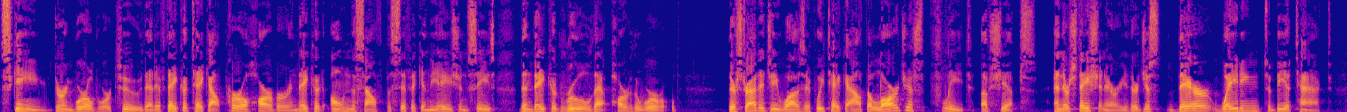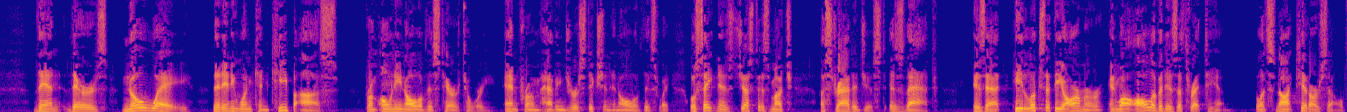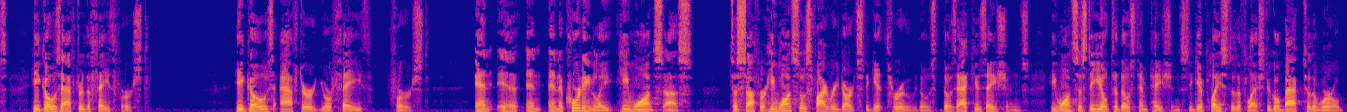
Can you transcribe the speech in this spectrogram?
scheme during World War II that if they could take out Pearl Harbor and they could own the South Pacific and the Asian seas, then they could rule that part of the world. Their strategy was if we take out the largest fleet of ships and they're stationary, they're just there waiting to be attacked, then there's no way that anyone can keep us from owning all of this territory and from having jurisdiction in all of this way. Well, Satan is just as much a strategist as that, is that he looks at the armor and while all of it is a threat to him, let's not kid ourselves, he goes after the faith first. He goes after your faith first. And, uh, and, and accordingly, he wants us to suffer. He wants those fiery darts to get through, those, those accusations. He wants us to yield to those temptations, to give place to the flesh, to go back to the world,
